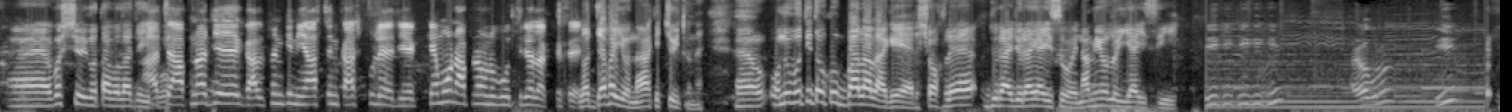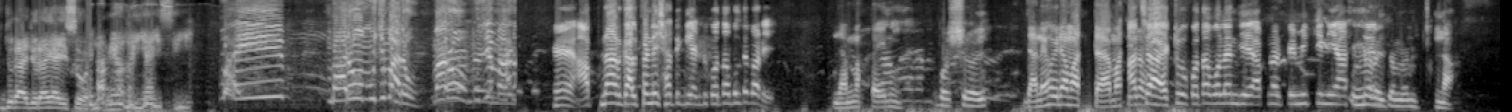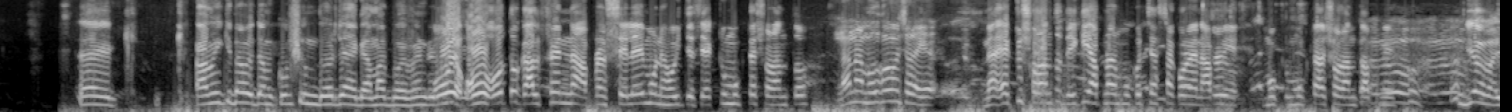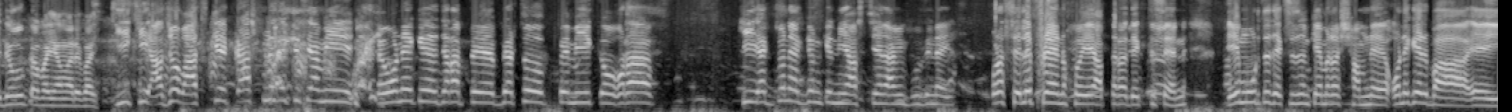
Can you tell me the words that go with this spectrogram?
হ্যাঁ, অবশ্যই কথা বলা যায় আচ্ছা আপনার যে গার্লফ্রেন্ডকে নিয়ে আসছেন কাশফুলে যে কেমন আপনার অনুভূতিটা লাগতেছে? লজ্জা পাইও না কিছুই তো নাই। হ্যাঁ, অনুভূতি তো খুব ভালো লাগে আর সকলে জুড়াই জুড়াই আইসো আমিও লইয়া আইছি জুড়াই জুড়াই আইসো আমিও লইয়া আইছি হ্যাঁ আপনার গার্লফ্রেন্ডের সাথে কি একটু কথা বলতে পারি? জান মাত্তাই নি। অবশ্যই। জানে হইরা মাত্তা মাত্তা আচ্ছা একটু কথা বলেন যে আপনার প্রেমিককে নিয়ে আসছেন। না। আমি কি হইতাম? খুব সুন্দর জায়গা আমার বয়ফ্রেন্ড ও ও ও তো গার্লফ্রেন্ড না আপনার ছেলে মনে হইতেছে। একটু মুখটা সরান্ত না না মুখ সরাই না একটু সরান্ত দেখি আপনার মুখের চেষ্টা করেন আপনি মুখ মুখটা সরান্ত আপনি। জিও ভাই দেবো কা ভাই আমারে ভাই। কি কি আজব আজকে কাশফুলে দেখতেছি আমি অনেকে যারা ব্যর্থ প্রেমিক ওরা কি একজন একজনকে নিয়ে আসছেন আমি বুঝি নাই। ওরা ছেলে ফ্রেন্ড হয়ে আপনারা দেখতেছেন। এই মুহূর্তে দেখতেছেন ক্যামেরার সামনে অনেকের বা এই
